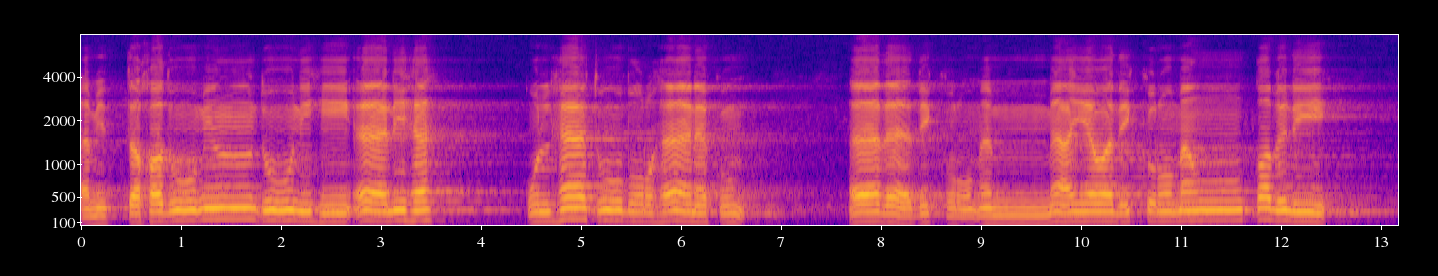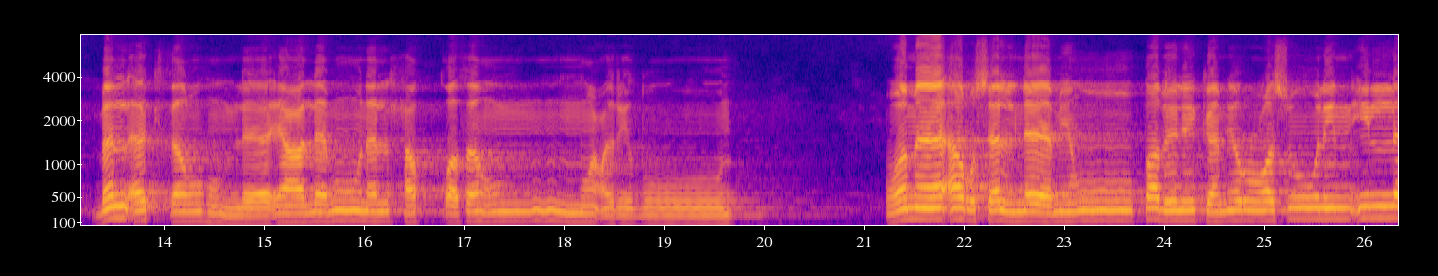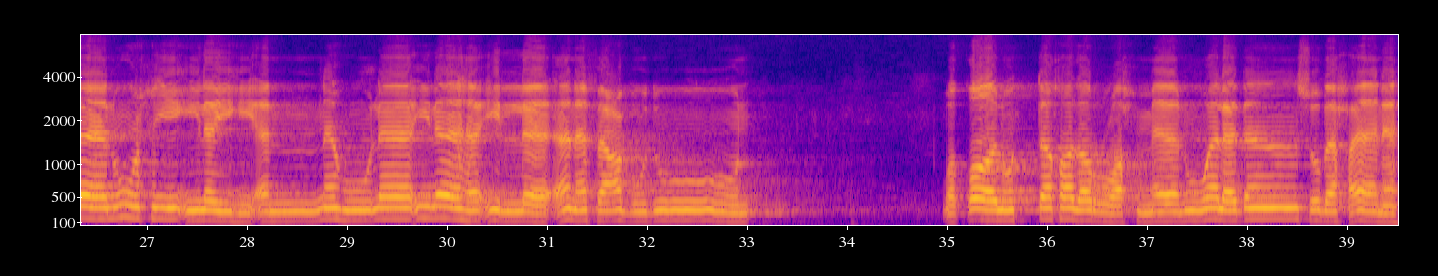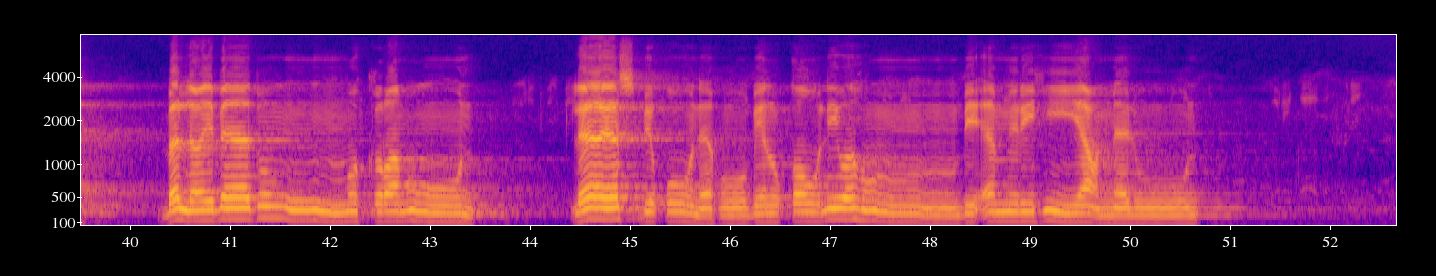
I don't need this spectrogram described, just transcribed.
ام اتخذوا من دونه الهه قل هاتوا برهانكم هذا ذكر من معي وذكر من قبلي بل اكثرهم لا يعلمون الحق فهم معرضون وما ارسلنا من قبلك من رسول الا نوحي اليه إنه لا إله إلا أنا فاعبدون. وقالوا اتخذ الرحمن ولدا سبحانه بل عباد مكرمون. لا يسبقونه بالقول وهم بأمره يعملون.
